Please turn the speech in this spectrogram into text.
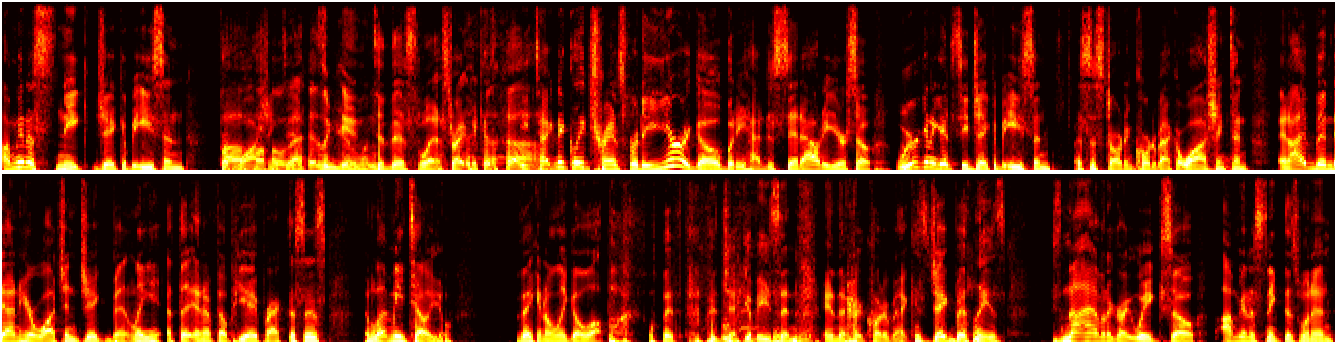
I'm going to sneak Jacob Eason from Oh, Washington that is a good into one. this list, right? Because he technically transferred a year ago, but he had to sit out a year. So we're going to get to see Jacob Eason as the starting quarterback at Washington. And I've been down here watching Jake Bentley at the NFLPA practices. And let me tell you, they can only go up with, with Jacob Eason in their quarterback because Jake Bentley is he's not having a great week. So I'm going to sneak this one in.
